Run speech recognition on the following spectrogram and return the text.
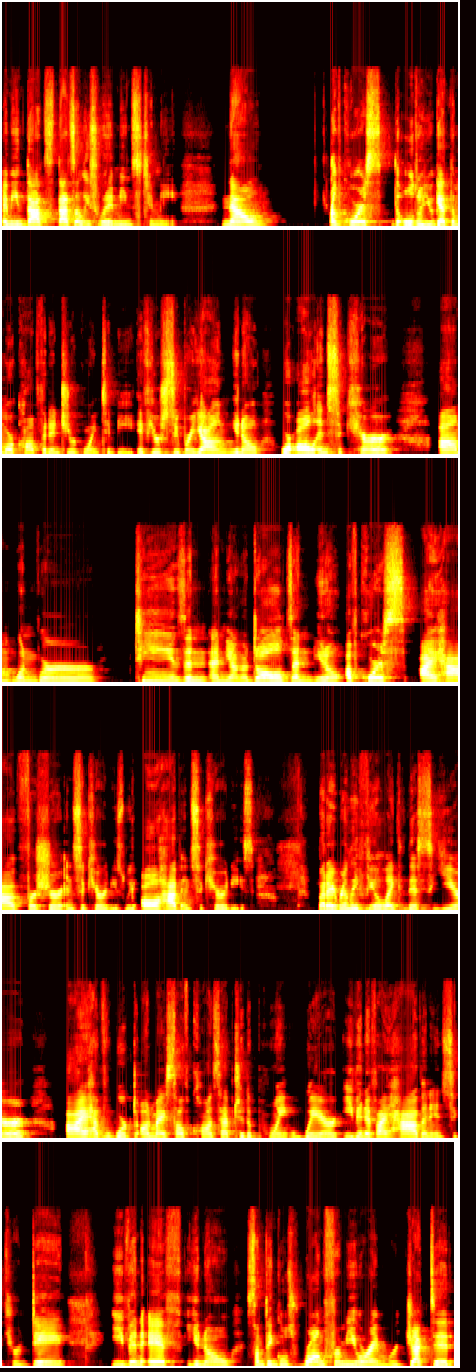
I mean that's that's at least what it means to me. Now of course the older you get the more confident you're going to be. If you're super young you know we're all insecure um, when we're teens and, and young adults and you know of course i have for sure insecurities. We all have insecurities. But i really feel like this year I have worked on my self concept to the point where even if I have an insecure day, even if, you know, something goes wrong for me or I'm rejected,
